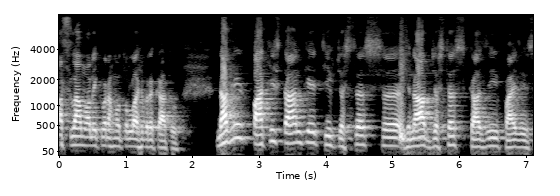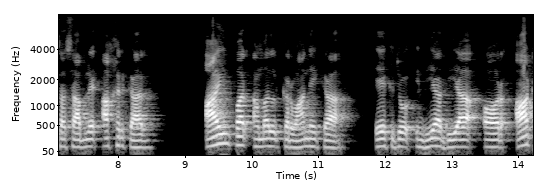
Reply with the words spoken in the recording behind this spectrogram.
अस्सलाम वालेकुम रहमतुल्लाहि वबरकातुहू। नाज़रीन, पाकिस्तान के चीफ जस्टिस, जनाब जस्टिस काजी फायज ईसा साहब ने आखिरकार आइन पर अमल करवाने का एक जो इंदिया दिया और 8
